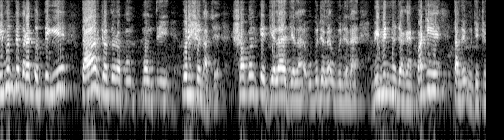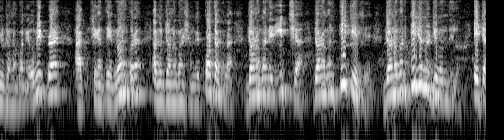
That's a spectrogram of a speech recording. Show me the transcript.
নিবদ্ধ করা করতে গিয়ে তার যত রকম মন্ত্রী পরিষদ আছে, সকলকে জেলায় জেলায়, উপজেলায় উপজেলায়, বিভিন্ন জায়গায় পাঠিয়ে তাদের উচিত ছিল জনগণের অভিপ্রায় আর সেখান থেকে গ্রহণ করা এবং জনগণের সঙ্গে কথা বলা, জনগণের ইচ্ছা, জনগণ কি চেয়েছে, জনগণ কি জন্য জীবন দিল, এটা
